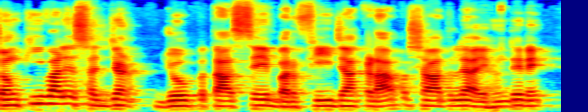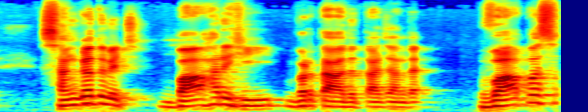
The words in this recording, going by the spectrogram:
ਚੌਂਕੀ ਵਾਲੇ ਸੱਜਣ ਜੋ ਪਤਾਸੇ, ਬਰਫੀ ਜਾਂ ਕੜਾਹ ਪ੍ਰਸ਼ਾਦ ਲਿਆਏ ਹੁੰਦੇ ਨੇ, ਸੰਗਤ ਵਿੱਚ ਬਾਹਰ ਹੀ ਵਰਤਾ ਦਿੱਤਾ ਜਾਂਦਾ ਹੈ। ਵਾਪਸ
